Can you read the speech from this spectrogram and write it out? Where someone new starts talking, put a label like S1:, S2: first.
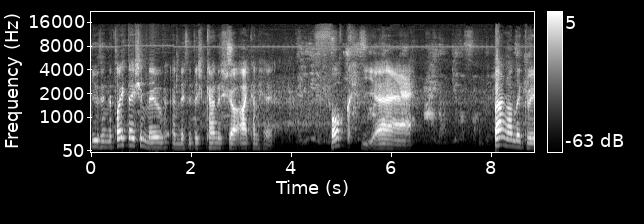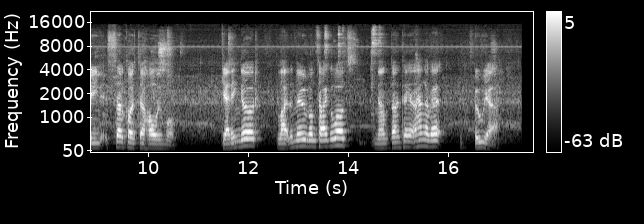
S1: using the PlayStation Move, and this is the kind of shot I can hit. Fuck yeah! Bang on the green, so close to a hole in one. Getting good, like the move on Tiger Woods. Now I'm starting to get the hang of it. Booyah.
